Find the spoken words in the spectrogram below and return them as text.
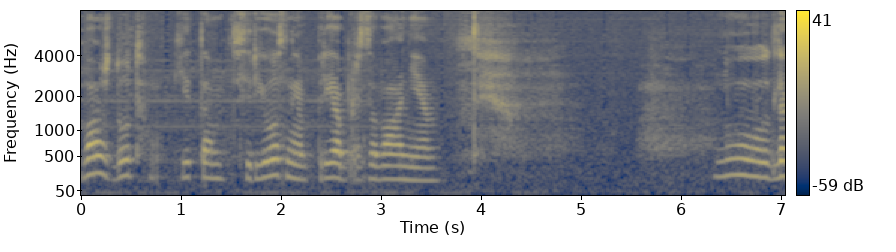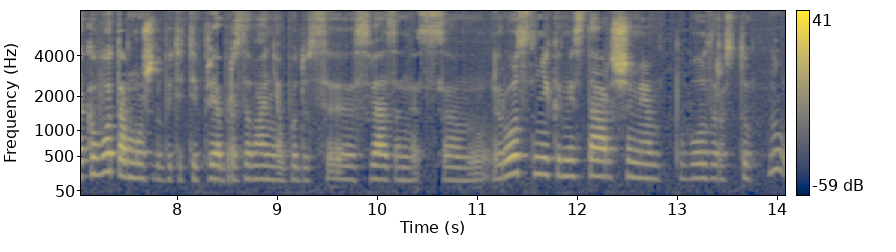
вас ждут какие-то серьезные преобразования. Ну, для кого-то, может быть, эти преобразования будут связаны с родственниками старшими по возрасту. Ну,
